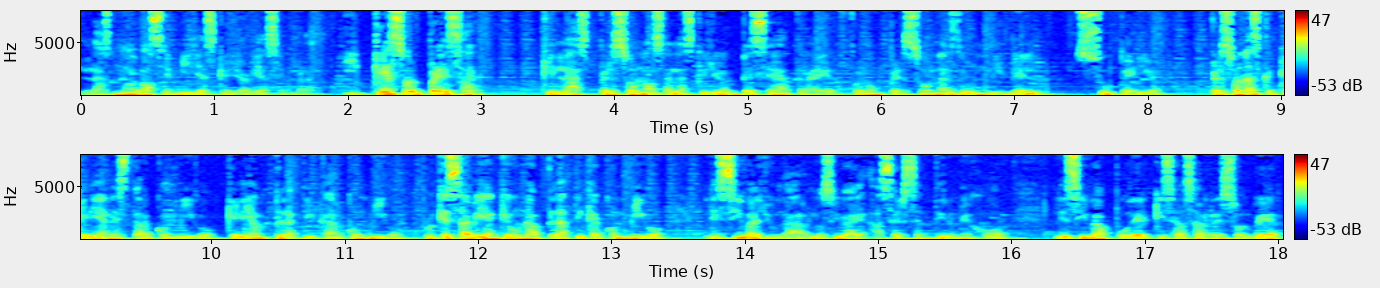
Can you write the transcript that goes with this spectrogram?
las nuevas semillas que yo había sembrado. Y qué sorpresa que las personas a las que yo empecé a atraer fueron personas de un nivel superior. Personas que querían estar conmigo, querían platicar conmigo, porque sabían que una plática conmigo les iba a ayudar, los iba a hacer sentir mejor, les iba a poder quizás a resolver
